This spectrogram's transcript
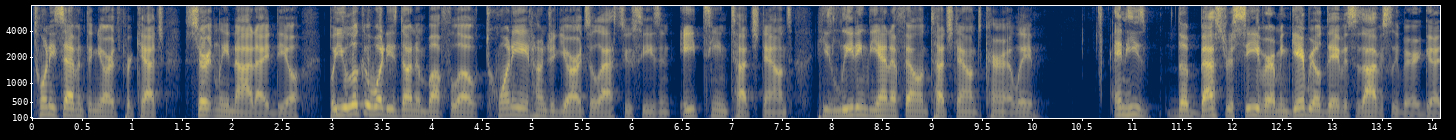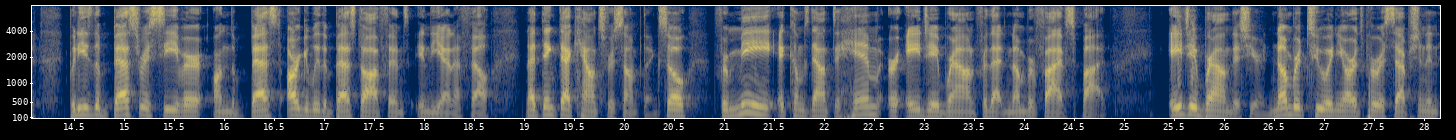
27th in yards per catch, certainly not ideal. But you look at what he's done in Buffalo 2,800 yards the last two seasons, 18 touchdowns. He's leading the NFL in touchdowns currently and he's the best receiver. I mean, Gabriel Davis is obviously very good, but he's the best receiver on the best, arguably the best offense in the NFL. And I think that counts for something. So for me, it comes down to him or AJ Brown for that number five spot. AJ Brown this year, number two in yards per reception in,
